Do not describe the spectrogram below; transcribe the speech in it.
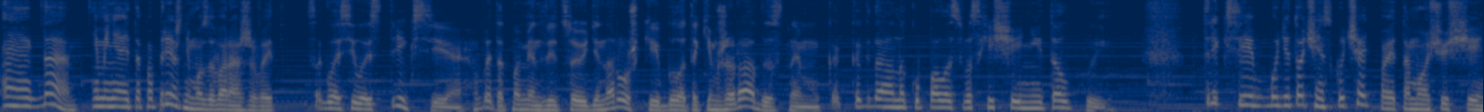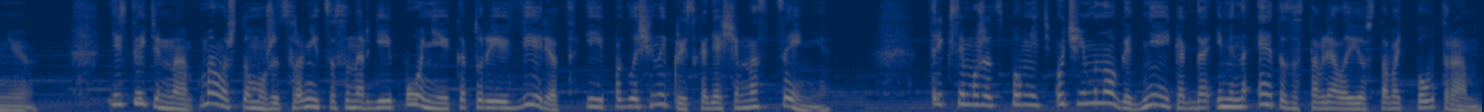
«Да, и меня это по-прежнему завораживает», — согласилась Трикси. В этот момент лицо единорожки было таким же радостным, как когда она купалась в восхищении толпы. «Трикси будет очень скучать по этому ощущению. Действительно, мало что может сравниться с энергией пони, которые верят и поглощены происходящим на сцене. Трикси может вспомнить очень много дней, когда именно это заставляло ее вставать по утрам».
